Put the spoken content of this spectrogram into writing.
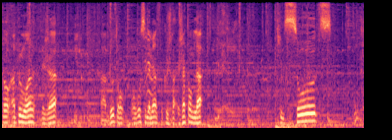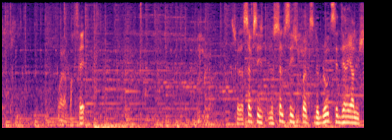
Non, un peu moins déjà. Ah, Bloat, en, gros, c'est de la merde. Faut que j'attende là. Qu'il saute. Voilà, parfait. Parce que le seul safe spot de Bloat, c'est derrière lui.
